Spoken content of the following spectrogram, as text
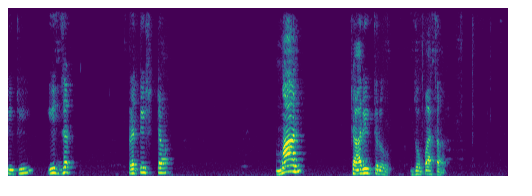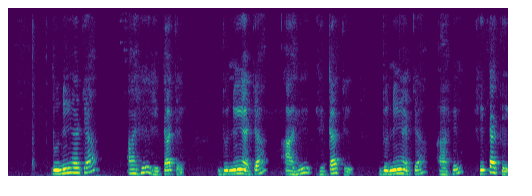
तिची इज्जत प्रतिष्ठा मान चारित्र्य जोपासा. दुनियाच्या आहे हिताचे. दुनियाच्या आहे हिताचे. दुनियाच्या आहे हिताचे.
